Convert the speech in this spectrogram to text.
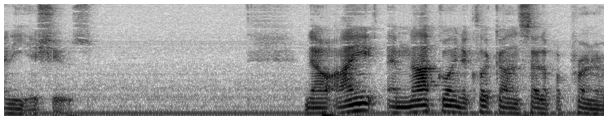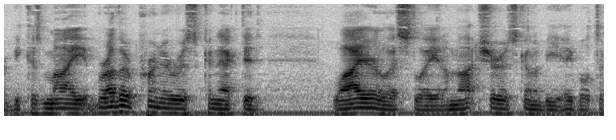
any issues. Now I am not going to click on set up a printer because my brother printer is connected wirelessly and I'm not sure it's going to be able to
